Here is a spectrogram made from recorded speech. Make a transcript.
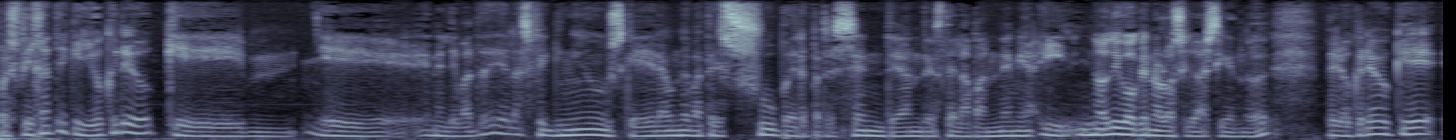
Pues fíjate que yo creo que en el debate de las fake news, que era un debate súper presente antes de la pandemia, y no digo que no lo siga siendo, ¿eh? pero creo que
